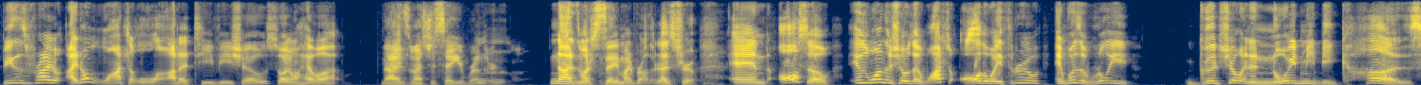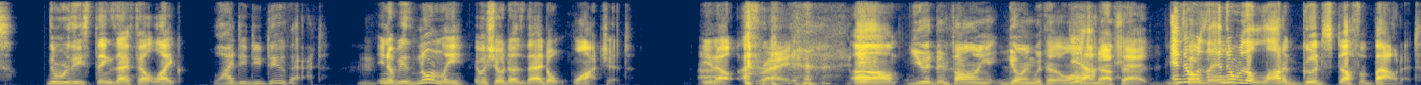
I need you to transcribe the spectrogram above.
because it's probably I don't watch a lot of TV shows, so I don't have a Not as much to say your brother. Not as much to say my brother. That's true. And also, it was one of the shows I watched all the way through and was a really good show and annoyed me because there were these things I felt like, why did you do that? Hmm. You know, because normally if a show does that, I don't watch it. You know. Right. It- um you had been following it, going with it long Yeah. enough that and there was and there was a lot of good stuff about it.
